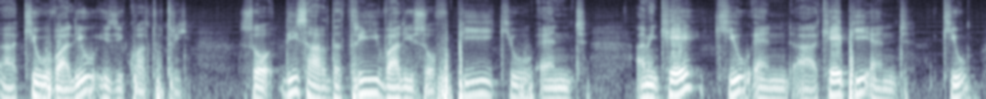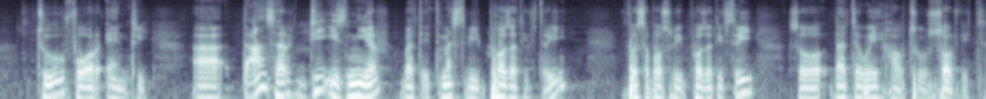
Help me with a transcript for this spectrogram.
uh, q value is equal to 3 so these are the three values of p q and I mean k q and uh, kp and q 2 4 and 3 uh, the answer d is near but it must be positive 3 it was supposed to be positive 3 so that's the way how to solve it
